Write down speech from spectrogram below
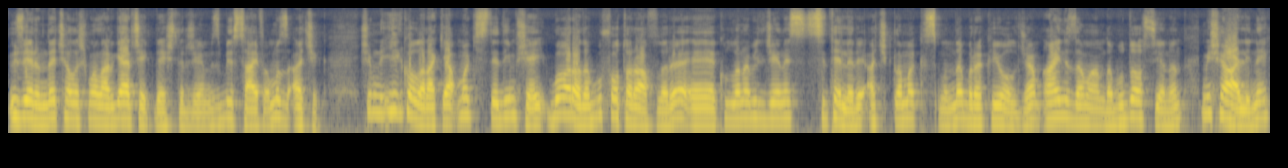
üzerinde çalışmalar gerçekleştireceğimiz bir sayfamız açık. Şimdi ilk olarak yapmak istediğim şey bu arada bu fotoğrafları e, kullanabileceğiniz siteleri açıklama kısmında bırakıyor olacağım. Aynı zamanda bu dosyanın miş halini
